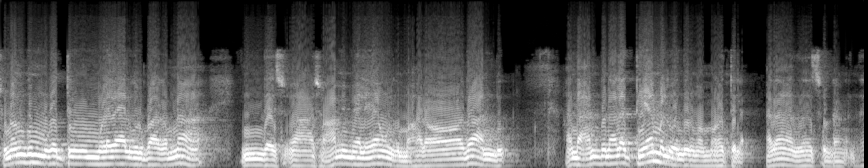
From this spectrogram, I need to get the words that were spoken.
சுணங்கும் முகத்து முளையால் ஒரு பாகம்னா இந்த சுவாமி மேலேயே அவங்களுக்கு மாறாத அன்பு. அந்த அன்புனால தேமல் வந்துடும் முகத்தில். அதான் அதான் சொல்றாங்க. இந்த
